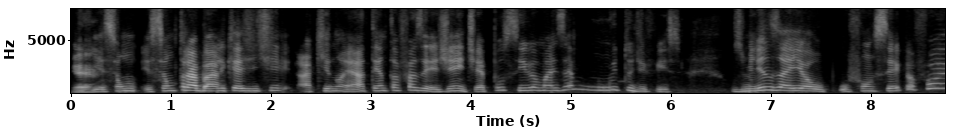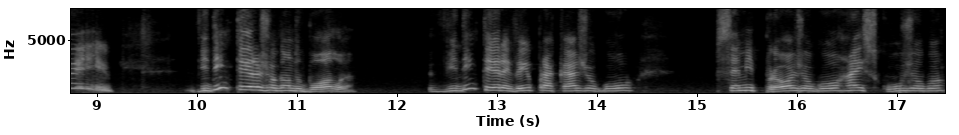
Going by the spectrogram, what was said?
É. E esse é, um, esse é um trabalho que a gente aqui no EA tenta fazer. Gente, é possível, mas é muito difícil. Os meninos aí, ó, o Fonseca foi vida inteira jogando bola. Vida inteira. E veio para cá, jogou semi-pro, jogou high school, jogou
